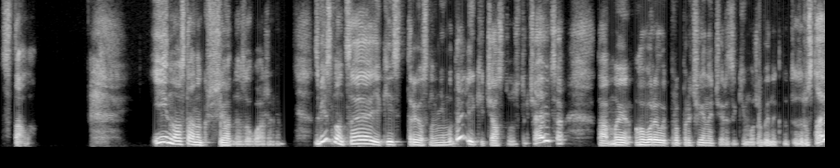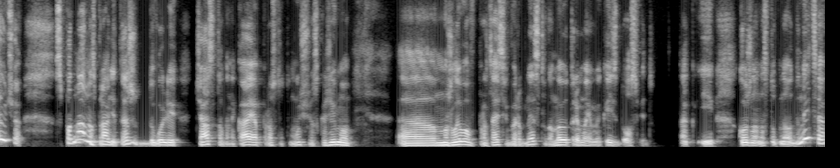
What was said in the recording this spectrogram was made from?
стала. І наостанок ще одне зауваження. Звісно, це якісь три основні моделі, які часто зустрічаються. Та ми говорили про причини, через які може виникнути зростаюча. Спадна насправді теж доволі часто виникає, просто тому що, скажімо, е, можливо, в процесі виробництва ми отримаємо якийсь досвід. Так, І кожна наступна одиниця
